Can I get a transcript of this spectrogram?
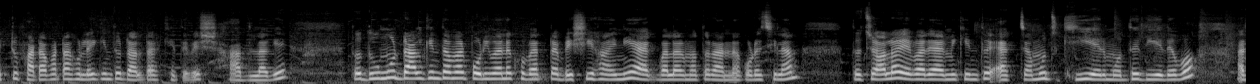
একটু ফাটা ফাটা হলেই কিন্তু ডালটা খেতে বেশ স্বাদ লাগে। তো দুমুর ডাল কিন্তু আমার পরিমাণে খুব একটা বেশি হয়নি, এক বেলার মতো রান্না করেছিলাম। তো চলো এবারে আমি কিন্তু এক চামচ ঘি এর মধ্যে দিয়ে দেব। আর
